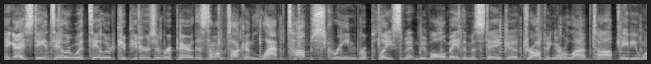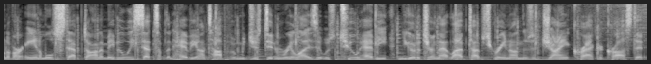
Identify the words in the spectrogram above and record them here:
Hey guys, Dan Taylor with Tailored Computers and Repair. This time I'm talking laptop screen replacement. We've all made the mistake of dropping our laptop. Maybe one of our animals stepped on it. Maybe we set something heavy on top of it and we just didn't realize it was too heavy. And you go to turn that laptop screen on, there's a giant crack across it.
